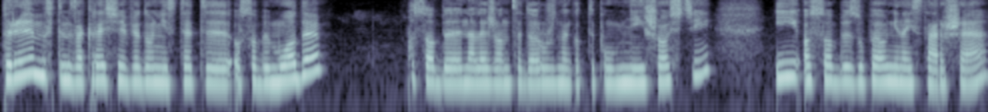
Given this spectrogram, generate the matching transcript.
Prym w tym zakresie wiodą niestety osoby młode, osoby należące do różnego typu mniejszości i osoby zupełnie najstarsze.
